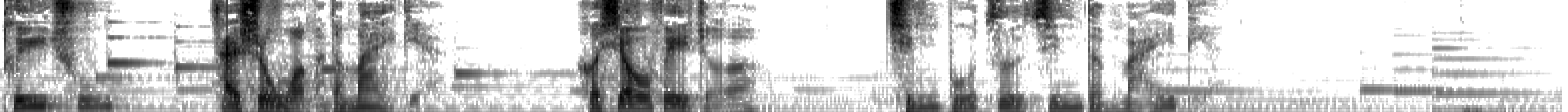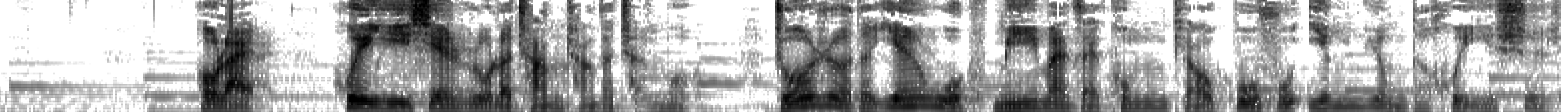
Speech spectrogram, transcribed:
推出，才是我们的卖点和消费者情不自禁的买点。后来，会议陷入了长长的沉默。灼热的烟雾弥漫在空调不敷应用的会议室里。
